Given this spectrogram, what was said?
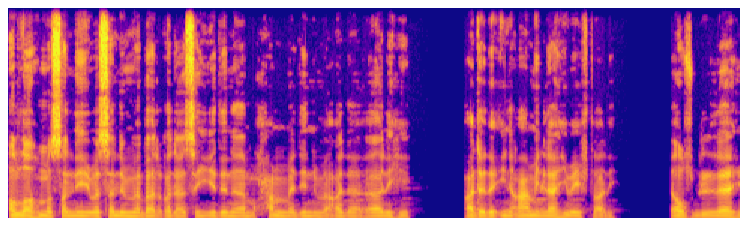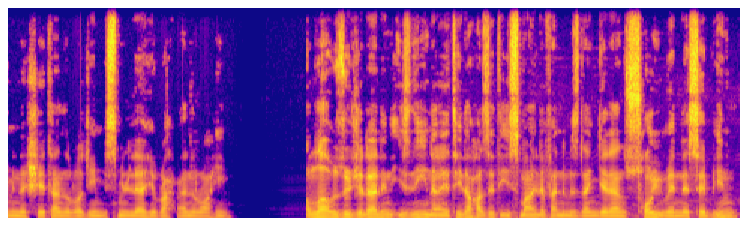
Allahümme salli ve sellim ve barik ala seyyidina Muhammedin ve ala alihi adede in'amillahi ve iftali. Euzu billahi mineşşeytanirracim. Bismillahirrahmanirrahim. Allahu Zülcelal'in izni inayetiyle Hz. İsmail Efendimiz'den gelen soy ve nesebin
